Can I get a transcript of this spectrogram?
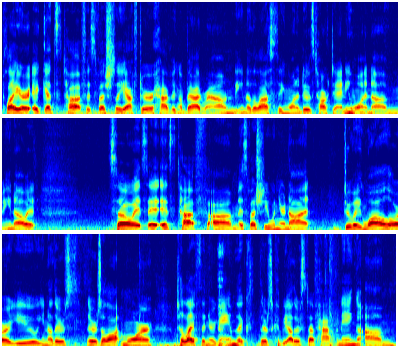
player, it gets tough, especially after having a bad round. You know, the last thing you want to do is talk to anyone. Um, you know, it. So it's it, it's tough, um, especially when you're not doing well or you you know there's there's a lot more to life than your game like there's could be other stuff happening um,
